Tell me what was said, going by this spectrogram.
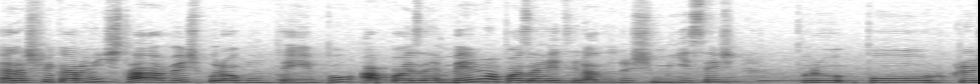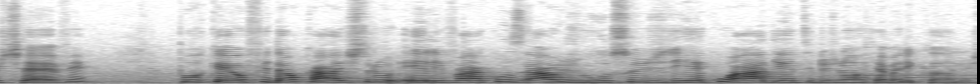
elas ficaram instáveis por algum tempo, após a, mesmo após a retirada dos mísseis por, por Khrushchev, porque o Fidel Castro ele vai acusar os russos de recuar diante dos norte-americanos.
